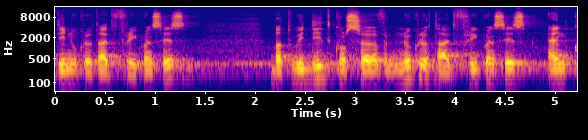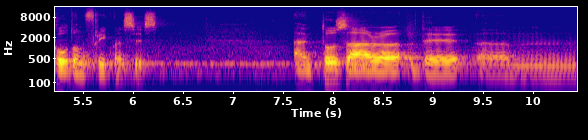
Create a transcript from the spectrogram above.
dinucleotide frequencies, but we did conserve nucleotide frequencies and codon frequencies. And those are uh, the, um,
